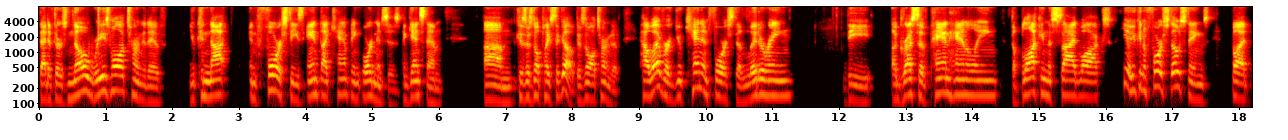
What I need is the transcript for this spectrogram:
that if there's no reasonable alternative, you cannot enforce these anti-camping ordinances against them because um, there's no place to go. There's no alternative. However, you can enforce the littering, the aggressive panhandling, the blocking the sidewalks. You know, you can enforce those things, but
